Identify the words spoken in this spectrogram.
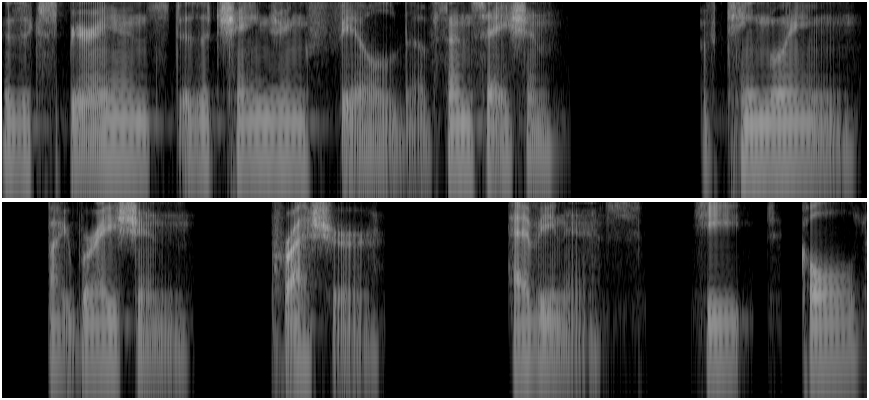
is experienced as a changing field of sensation, of tingling, vibration, pressure, heaviness, heat, cold.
